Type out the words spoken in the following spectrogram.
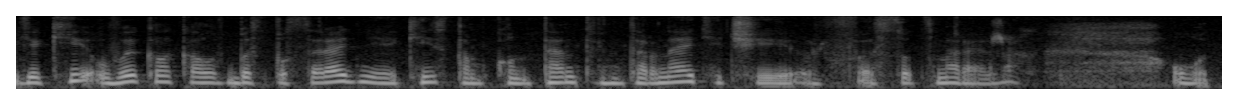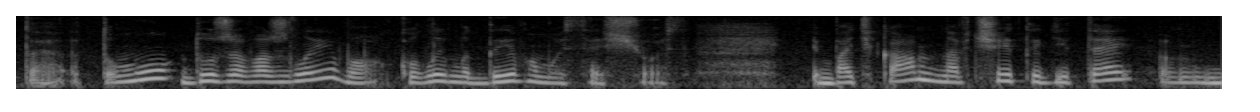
які викликали безпосередньо якийсь там контент в інтернеті чи в соцмережах. От е, тому дуже важливо, коли ми дивимося щось, батькам навчити дітей, ем,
